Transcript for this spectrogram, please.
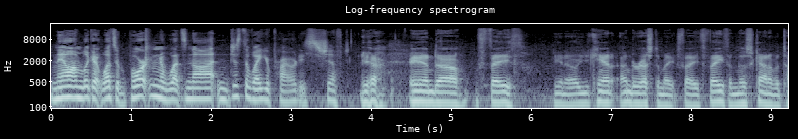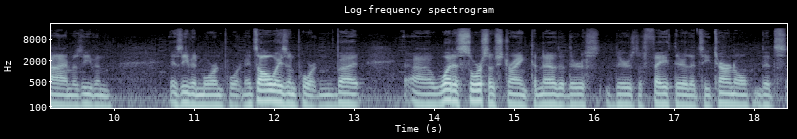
now I'm looking at what's important and what's not," and just the way your priorities shift. yeah, and uh, faith. You know, you can't underestimate faith. Faith in this kind of a time is even is even more important. It's always important, but uh, what a source of strength to know that there's there's a faith there that's eternal, that's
